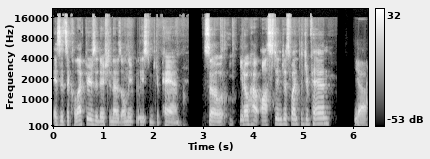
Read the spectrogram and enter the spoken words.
is it's a collector's edition that was only released in Japan. So, you know how Austin just went to Japan? Yeah.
